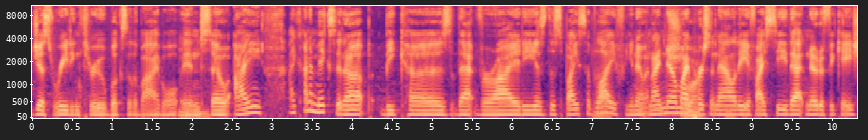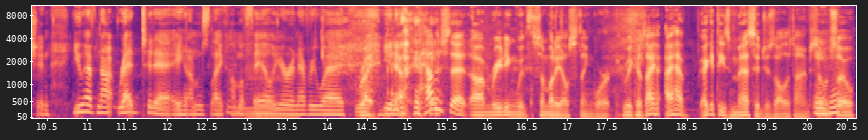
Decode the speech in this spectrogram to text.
just reading through books of the Bible, and so I I kind of mix it up because that variety is the spice of life, you know. And I know my personality. If I see that notification, you have not read today, I'm just like I'm a failure in every way, Right. You know. How does that um, reading with somebody else thing work? Because I, I have I get these messages all the time. So and so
